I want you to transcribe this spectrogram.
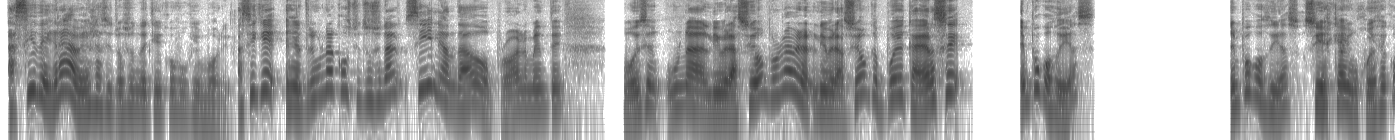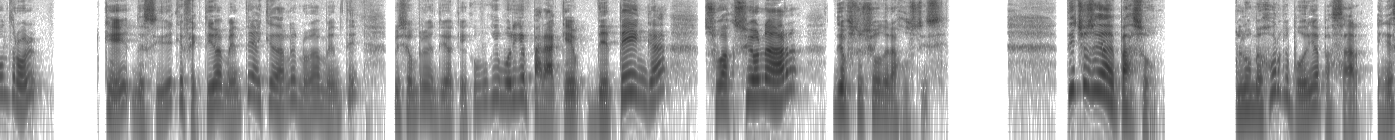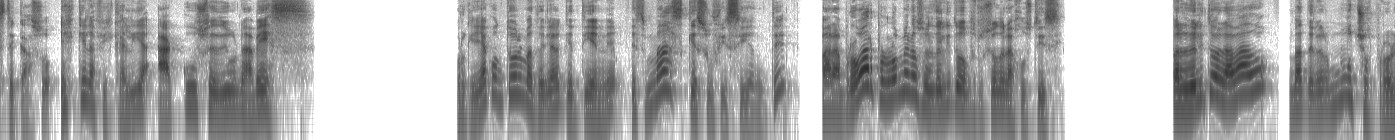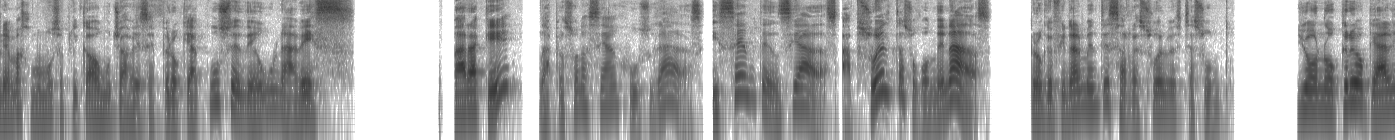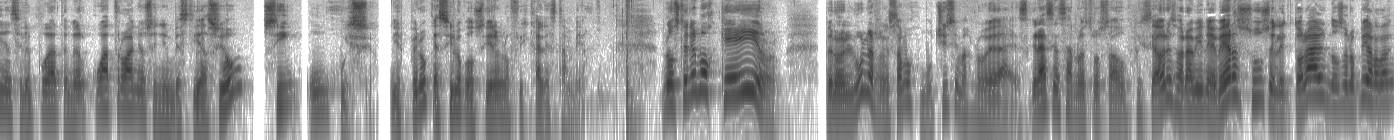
Así de grave es la situación de Keiko Fujimori. Así que en el Tribunal Constitucional sí le han dado probablemente, como dicen, una liberación, pero una liberación que puede caerse en pocos días. En pocos días, si es que hay un juez de control que decide que efectivamente hay que darle nuevamente prisión preventiva a Keiko Fujimori para que detenga su accionar de obstrucción de la justicia. Dicho sea de paso, lo mejor que podría pasar en este caso es que la fiscalía acuse de una vez. Porque ya con todo el material que tiene, es más que suficiente para probar por lo menos el delito de obstrucción de la justicia. Para el delito de lavado va a tener muchos problemas, como hemos explicado muchas veces, pero que acuse de una vez. para que las personas sean juzgadas y sentenciadas, absueltas o condenadas, pero que finalmente se resuelva este asunto. Yo no creo que a alguien se le pueda tener cuatro años en investigación sin un juicio. Y espero que así lo consideren los fiscales también. Nos tenemos que ir, pero el lunes regresamos con muchísimas novedades. Gracias a nuestros auspiciadores. Ahora viene Versus Electoral, no se lo pierdan.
